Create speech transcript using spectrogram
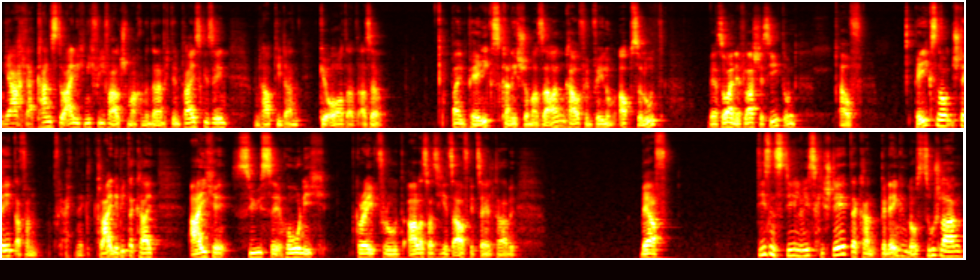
ja, da kannst du eigentlich nicht viel falsch machen. Und dann habe ich den Preis gesehen und habe die dann geordert. Also beim PX kann ich schon mal sagen, Kaufempfehlung absolut. Wer so eine Flasche sieht und auf PX-Noten steht, auf ein, vielleicht eine kleine Bitterkeit, Eiche, Süße, Honig, Grapefruit, alles, was ich jetzt aufgezählt habe. Wer auf diesen Stil Whisky steht, der kann bedenkenlos zuschlagen.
